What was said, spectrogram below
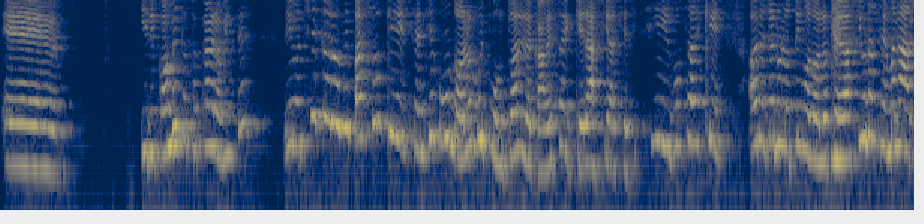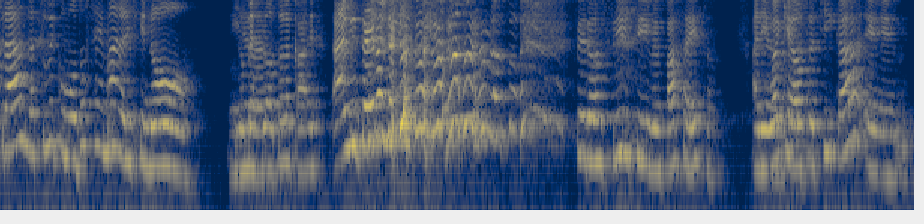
Eh, y le comento esto Caro, ¿viste? Le digo, che, Caro, me pasó que sentía como un dolor muy puntual en la cabeza que era así, así, así. Sí, vos sabes que ahora ya no lo tengo dolor, pero así una semana atrás la tuve como dos semanas. Dije, no, no me Mira. explotó la cabeza. Ah, literal. Pero sí, sí, me pasa eso. Al igual que a otra chica, eh,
